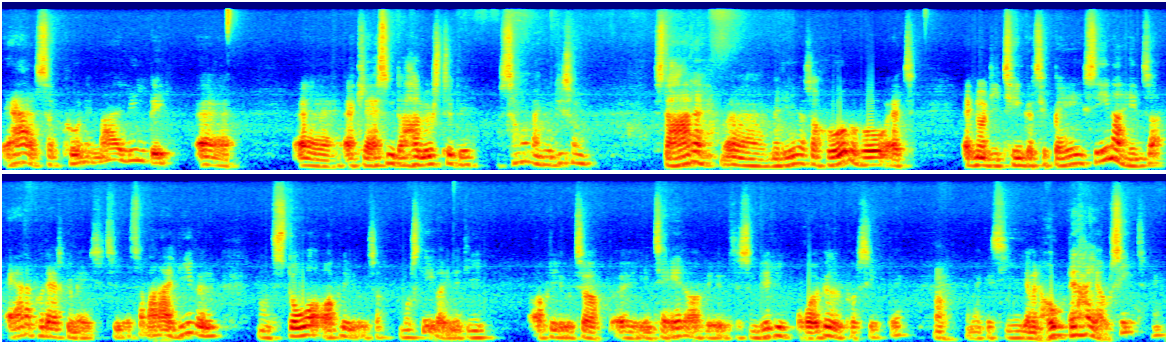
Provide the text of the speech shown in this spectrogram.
er altså kun en meget lille del af, af, af klassen, der har lyst til det. Og så må man jo ligesom starte øh, med det, og så håbe på, at, at når de tænker tilbage senere hen, så er der på deres gymnasietid, så var der alligevel nogle store oplevelser. Måske var en af de oplevelser øh, en teateroplevelse, som virkelig rykkede på sigt. Ikke? Mm. Man kan sige, jamen hov, den har jeg jo set. Ikke?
